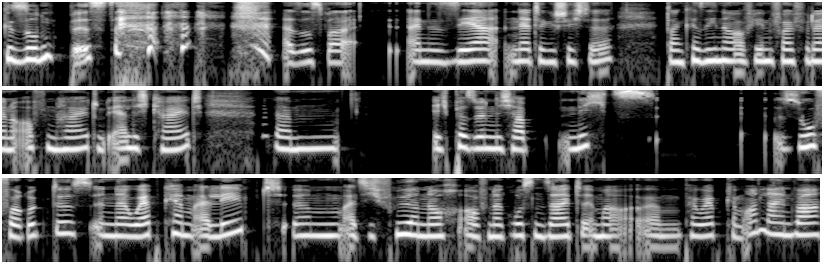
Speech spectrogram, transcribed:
gesund bist. also es war eine sehr nette Geschichte. Danke, Sina, auf jeden Fall für deine Offenheit und Ehrlichkeit. Ähm, ich persönlich habe nichts so Verrücktes in der Webcam erlebt, ähm, als ich früher noch auf einer großen Seite immer ähm, per Webcam online war.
